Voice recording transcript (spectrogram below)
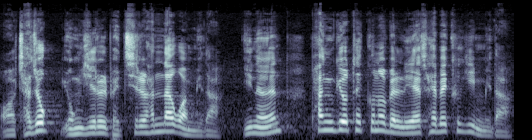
어, 자족 용지를 배치를 한다고 합니다. 이는 판교 테크노밸리의 3배 크기입니다.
